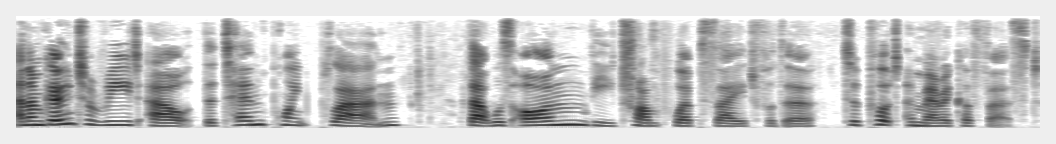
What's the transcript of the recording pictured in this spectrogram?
And I'm going to read out the 10 point plan that was on the Trump website for the to put America first.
